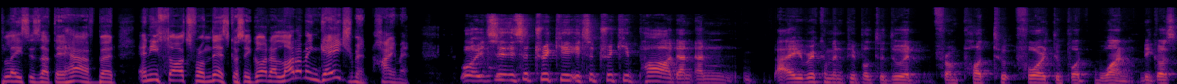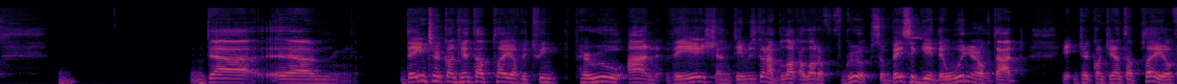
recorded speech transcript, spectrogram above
places that they have. But any thoughts from this? Because they got a lot of engagement, Jaime. Well, it's a, it's a tricky it's a tricky pod, and and I recommend people to do it from pod two, four to pod one because the um, the intercontinental playoff between Peru and the Asian team is going to block a lot of groups. So basically, mm-hmm. the winner of that intercontinental playoff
